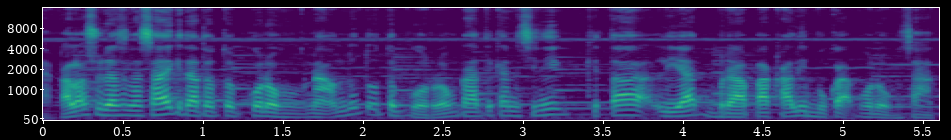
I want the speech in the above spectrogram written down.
Ya, kalau sudah selesai kita tutup kurung. Nah, untuk tutup kurung perhatikan di sini kita lihat berapa kali buka kurung. 1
